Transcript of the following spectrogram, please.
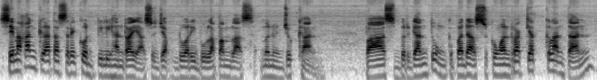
semakan ke atas rekod pilihan raya sejak 2018 menunjukkan PAS bergantung kepada sokongan rakyat Kelantan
